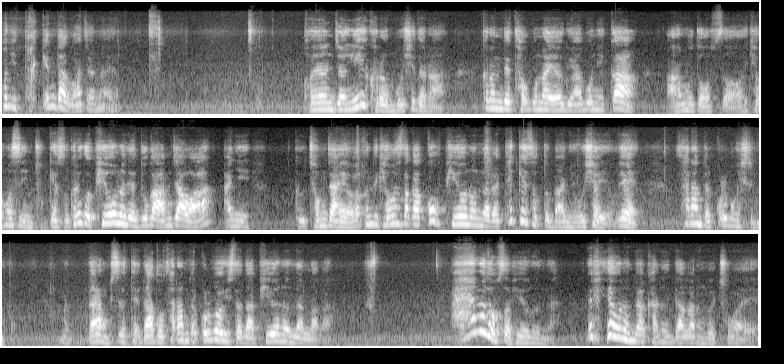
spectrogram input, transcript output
혼이 탁 깬다고 하잖아요. 거연정이 그런 곳이더라. 그런데 더구나 여기 와 보니까 아무도 없어. 경호스님 좋겠어. 그리고 비 오는데 누가 암자 와? 아니 그 정자예요. 근데 경호사가 꼭 비 오는 날을 택해서 또 많이 오셔요. 왜? 사람들 꼴 보기 싫으니까. 뭐 나랑 비슷해. 나도 사람들 꼴 보기 싫어. 나 비 오는 날 나가. 아무도 없어 비 오는 날. 비 오는 날 가는 나가는 걸 좋아해요.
